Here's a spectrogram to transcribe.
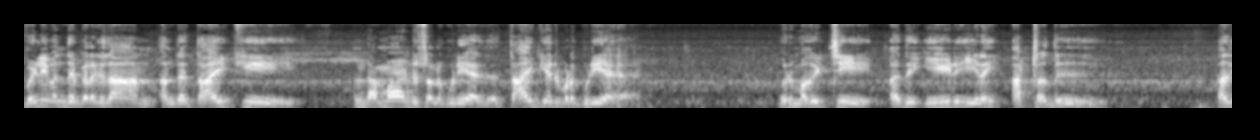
வெளிவந்த பிறகுதான் அந்த தாய்க்கு அந்த அம்மா என்று சொல்லக்கூடிய அந்த தாய்க்கு ஏற்படக்கூடிய ஒரு மகிழ்ச்சி அது ஈடு இணை அற்றது. அது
